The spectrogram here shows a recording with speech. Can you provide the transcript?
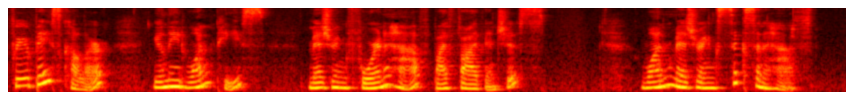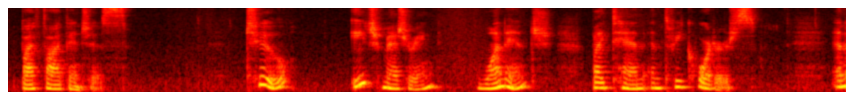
For your base color, you'll need one piece measuring four and a half by five inches, one measuring six and a half by five inches, two, each measuring one inch by 10 and three quarters, and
